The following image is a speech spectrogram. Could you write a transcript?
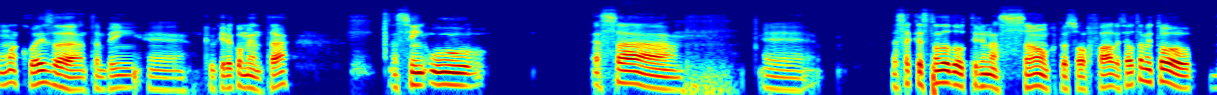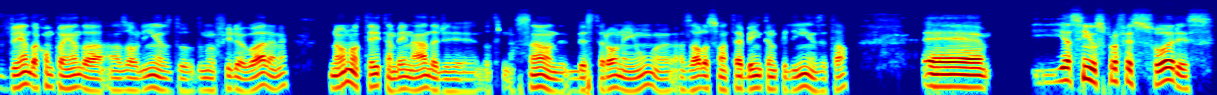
Uma coisa também é, que eu queria comentar, assim, o, essa, é, essa questão da doutrinação que o pessoal fala, então eu também estou vendo, acompanhando a, as aulinhas do, do, meu filho agora, né? Não notei também nada de doutrinação, de besterol nenhum, as aulas são até bem tranquilinhas e tal. É, e assim, os professores,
